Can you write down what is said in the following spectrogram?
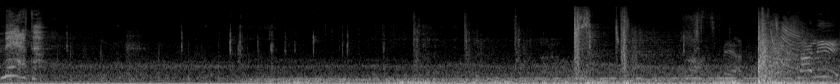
Merda! Tá ali!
